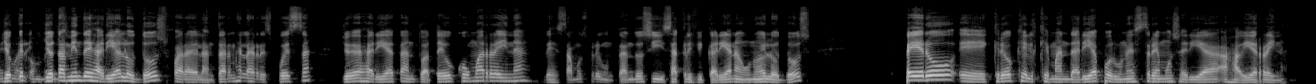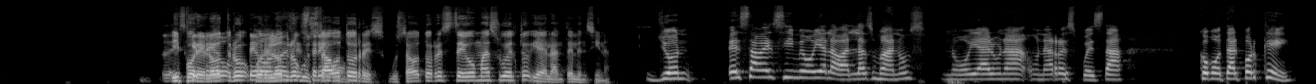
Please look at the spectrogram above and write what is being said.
yo, yo, también dejaría a los dos para adelantarme a la respuesta. Yo dejaría tanto a Teo como a Reina. Les estamos preguntando si sacrificarían a uno de los dos. Pero eh, creo que el que mandaría por un extremo sería a Javier Reina. Y por el otro, por el otro Gustavo Torres. Gustavo Torres, Teo más suelto y adelante el Encina. Yo esta vez sí me voy a lavar las manos. No voy a dar una, una respuesta como tal. ¿Por qué?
